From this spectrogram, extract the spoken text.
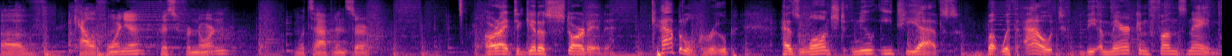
of California, Christopher Norton. What's happening, sir? All right, to get us started, Capital Group has launched new ETFs, but without the American Funds name.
